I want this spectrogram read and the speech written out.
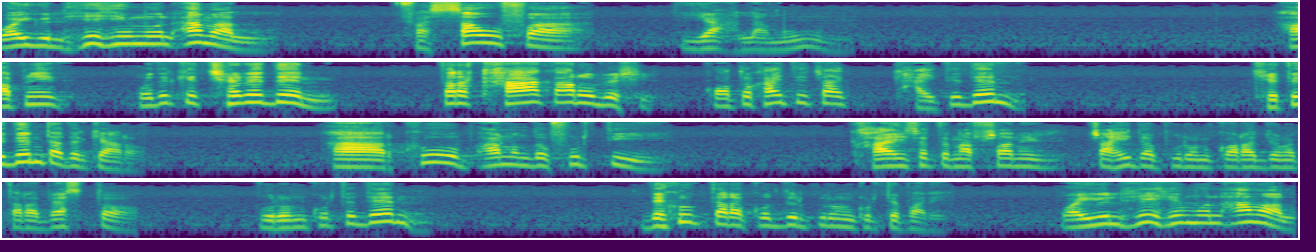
ওয়াইউল হিহিমুল আমাল, ফাসাউফা ইয়ালামুন। আপনি ওদেরকে ছেড়ে দেন, তারা খাক আরও বেশি। কত খাইতে চায় খাইতে দেন, খেতে দেন তাদেরকে আরও আর খুব আনন্দ ফুর্তি খাই সাথে নাফসানির চাহিদা পূরণ করার জন্য তারা ব্যস্ত, পূরণ করতে দেন। দেখুক তারা কদ্দুর পূরণ করতে পারে। ওয়াইল হে হেমুল আমাল,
